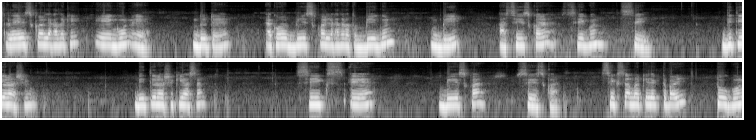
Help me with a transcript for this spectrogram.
তাহলে এ স্কোয়ার লেখা যায় কি? এ গুণ এ দুইটে একবার বি স্কোয়ার লেখা যায় কত? বি গুণ বি আর সি স্কোয়ার সি গুণ সি দ্বিতীয় রাশি দ্বিতীয় রাশি কি আছে? Six A B square C square সিক্সে আমরা কি লিখতে পারি? টু গুণ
